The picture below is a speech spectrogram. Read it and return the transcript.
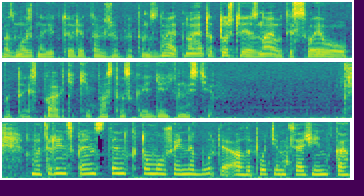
возможно, Виктория также об этом знает, но это то, что я знаю вот из своего опыта, из практики пасторской деятельности. Материнського інстинкту може й не бути, але потім ця жінка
